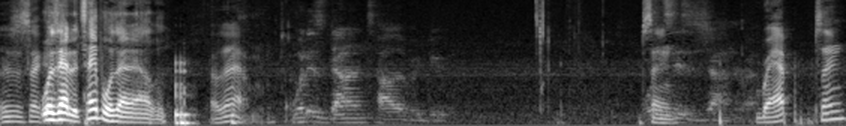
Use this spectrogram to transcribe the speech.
There's a second. Was that a tape or was that an album? That was an album. What does Don Tolliver do? What Sing. is his genre? Rap. Sing.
